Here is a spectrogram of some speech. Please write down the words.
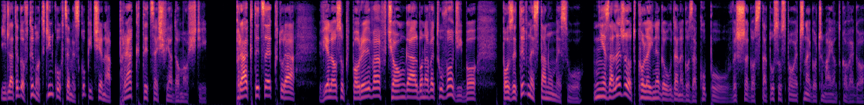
i dlatego w tym odcinku chcemy skupić się na praktyce świadomości. Praktyce, która Wiele osób porywa, wciąga albo nawet uwodzi, bo pozytywny stan umysłu nie zależy od kolejnego udanego zakupu, wyższego statusu społecznego czy majątkowego.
